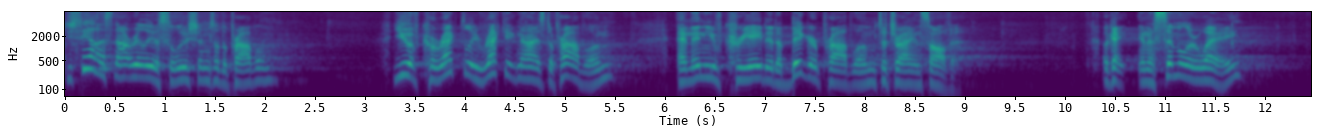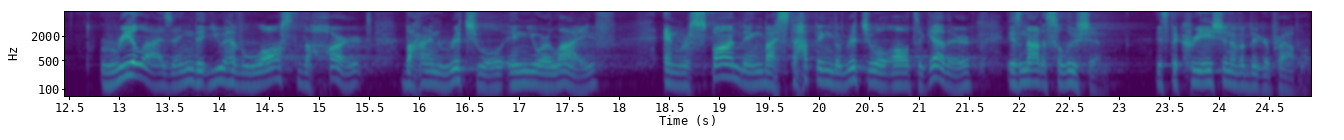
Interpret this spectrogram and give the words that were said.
Do you see how that's not really a solution to the problem? You have correctly recognized the problem, and then you've created a bigger problem to try and solve it. Okay, in a similar way, realizing that you have lost the heart behind ritual in your life and responding by stopping the ritual altogether is not a solution. It's the creation of a bigger problem.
